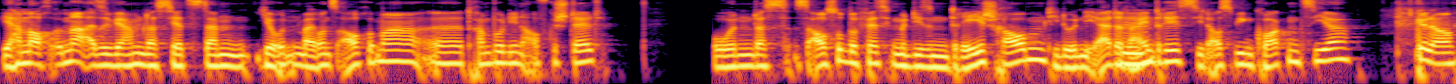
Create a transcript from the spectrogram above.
Wir haben auch immer, also wir haben das jetzt dann hier unten bei uns auch immer äh, Trampolin aufgestellt. Und das ist auch so befestigt mit diesen Drehschrauben, die du in die Erde mhm. reindrehst. Sieht aus wie ein Korkenzieher. Genau.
